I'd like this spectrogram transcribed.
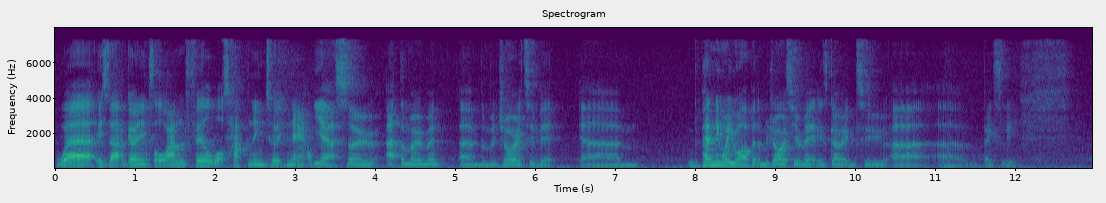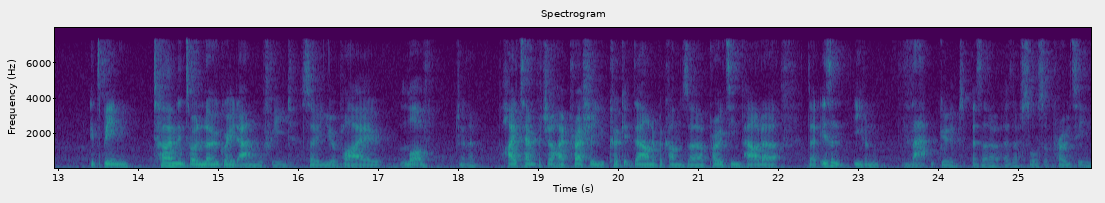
Where is that going into landfill? What's happening to it now? Yeah, so at the moment, um, the majority of it, um, depending where you are, but the majority of it is going to uh, uh, basically, it's being turned into a low-grade animal feed. So you apply a lot of, you know, high temperature, high pressure. You cook it down, it becomes a protein powder that isn't even that good as a as a source of protein.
